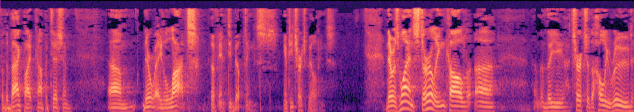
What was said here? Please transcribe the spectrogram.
for the bagpipe competition, um, there were a lot of empty buildings, empty church buildings. There was one in Stirling called uh, the Church of the Holy Rood,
